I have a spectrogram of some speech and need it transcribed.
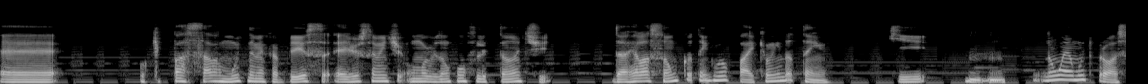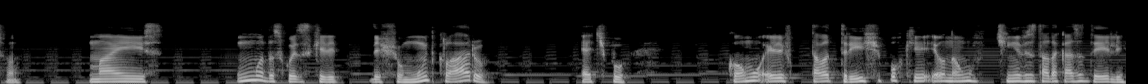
é, o que passava muito na minha cabeça é justamente uma visão conflitante da relação que eu tenho com meu pai, que eu ainda tenho, que uhum. não é muito próxima. Mas uma das coisas que ele deixou muito claro é tipo como ele estava triste porque eu não tinha visitado a casa dele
